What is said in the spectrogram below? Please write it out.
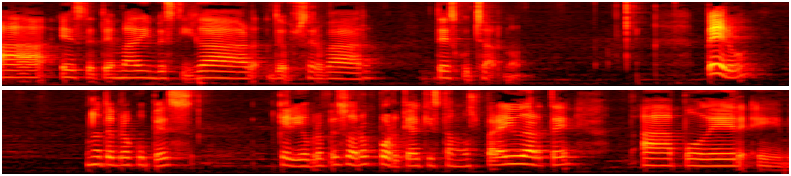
a este tema de investigar, de observar, de escuchar, ¿no? Pero no te preocupes, querido profesor, porque aquí estamos para ayudarte a poder em,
